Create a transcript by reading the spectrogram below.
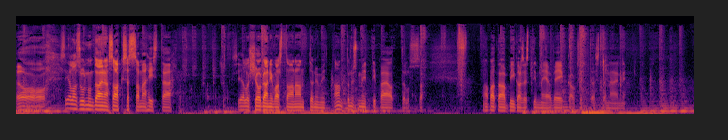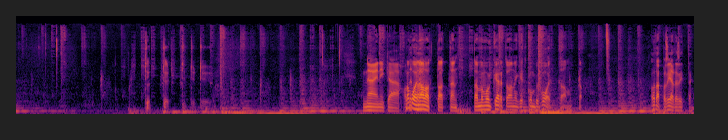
Joo, siellä on sunnuntaina Saksassa mähistää. Siellä on Shogani vastaan Antoni, Antoni Smithi pääottelussa. Napataan pikaisesti meidän veikkaukset tästä näin. Niin. Ty, ty, ty, ty, ty. Näin ikään. Mä voin aloittaa tän. Tai mä voin kertoa ainakin, että kumpi voittaa, mutta... Otappa sieltä sitten.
